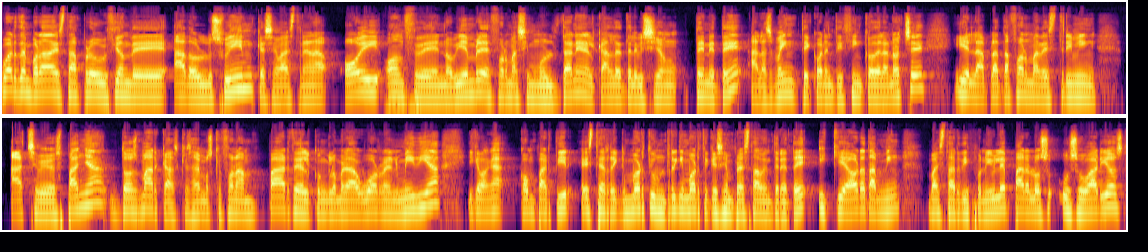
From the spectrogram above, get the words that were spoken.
Cuarta temporada de esta producción de Adult Swim que se va a estrenar hoy, 11 de noviembre, de forma simultánea en el canal de televisión TNT a las 20.45 de la noche y en la plataforma de streaming HBO España, dos marcas que sabemos que forman parte del conglomerado Warner Media y que van a compartir este Rick Morty, un Rick Morty que siempre ha estado en TNT y que ahora también va a estar disponible para los usuarios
